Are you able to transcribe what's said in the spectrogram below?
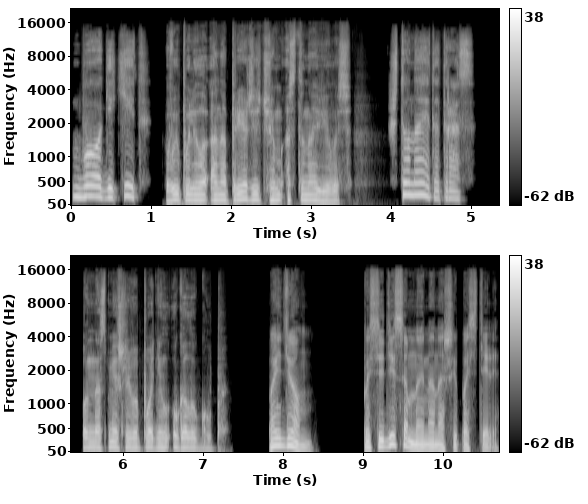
«Боги, Кит!» — выпалила она прежде, чем остановилась. «Что на этот раз?» Он насмешливо поднял уголок губ. Пойдем, посиди со мной на нашей постели».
